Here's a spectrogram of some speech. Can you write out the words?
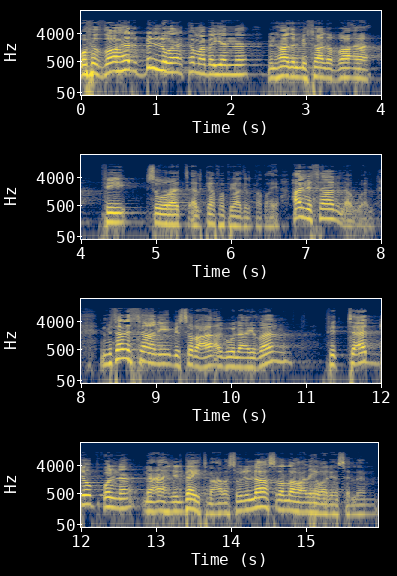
وفي الظاهر باللغة كما بينا من هذا المثال الرائع في سورة الكهف في هذه القضايا. هذا المثال الأول. المثال الثاني بسرعة أقول أيضا في التأدب قلنا مع أهل البيت مع رسول الله صلى الله عليه وآله وسلم.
